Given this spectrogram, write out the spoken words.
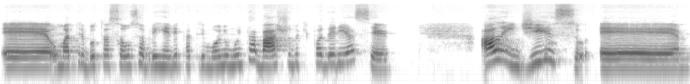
é, uma tributação sobre renda e patrimônio muito abaixo do que poderia ser. Além disso, é,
